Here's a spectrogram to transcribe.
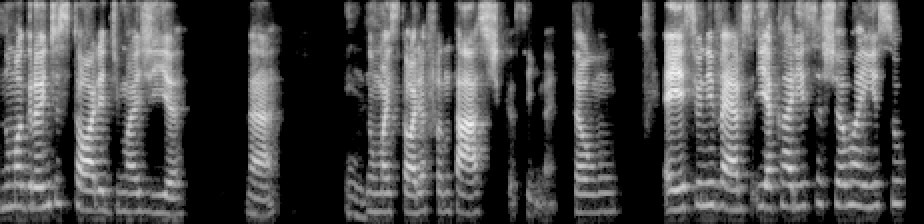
numa grande história de magia, né? Numa Isso. história fantástica, assim, né? Então, é esse universo. E a Clarissa chama isso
